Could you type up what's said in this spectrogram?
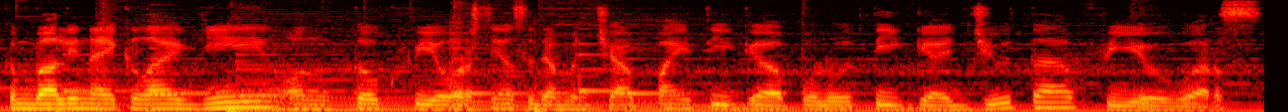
kembali naik lagi untuk viewersnya sudah mencapai 33 juta viewers.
